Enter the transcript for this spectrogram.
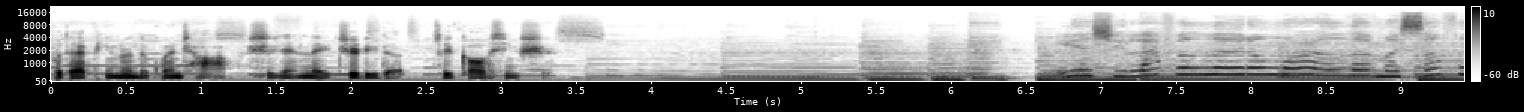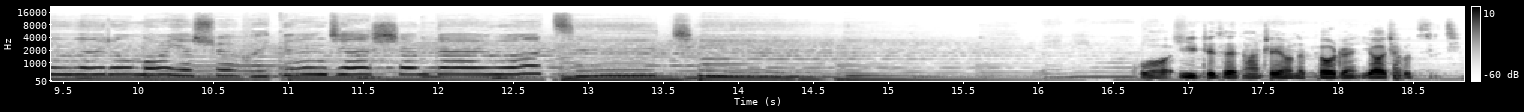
不带评论的观察是人类智力的最高形式。我一直在拿这样的标准要求自己，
